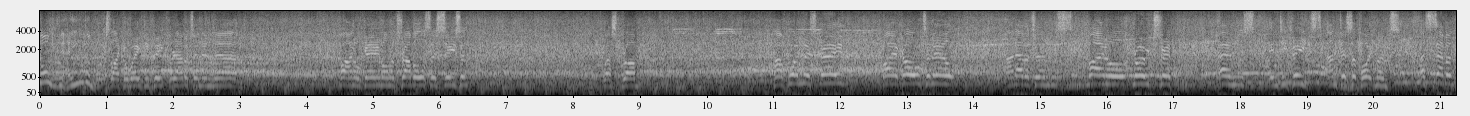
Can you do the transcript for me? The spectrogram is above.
Ball's behind him. Looks like a away defeat for Everton in their final game on the travels this season. West Brom have won this game by a goal to nil, and Everton's final road trip ends in defeat and disappointment. A seventh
